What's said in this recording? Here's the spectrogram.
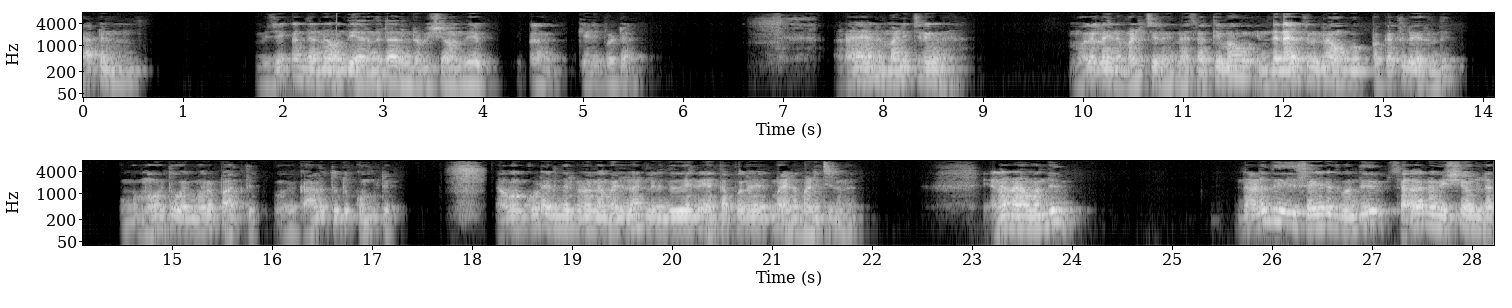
Captain Vijayakanth அண்ணா வந்து இறந்துட்டாருன்ற விஷயம் வந்து இப்போ கேள்விப்பட்டேன். ஆனா என்னை மன்னிச்சிருங்க முதல்ல என்னை மன்னிச்சிருங்க நான் சத்தியமா இந்த நேரத்தில் நான் உங்க பக்கத்தில் இருந்து உங்கள் முகத்தை ஒரு முறை பார்த்து ஒரு காலத்தொட்டு கும்பிட்டு அவங்க கூட இருந்திருக்கணும் நான் வெளிநாட்டில் இருந்தது என் தப்புன்னு இருக்குமா என்னை மன்னிச்சிருந்தேன் ஏன்னா நான் வந்து நல்லது செய்கிறது வந்து சாதாரண விஷயம் இல்லை.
